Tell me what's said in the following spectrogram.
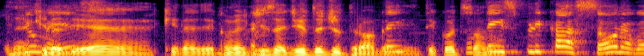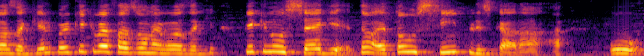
Que É, filme aquilo é ali é. Aquilo ali, como ele diz, é dívida de droga, tem-. Não tem condição, Não tem não. explicação o negócio daquele. Por que, que vai fazer um negócio daquele? Por que, que não segue? Não, é tão simples, cara. A- a- o,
